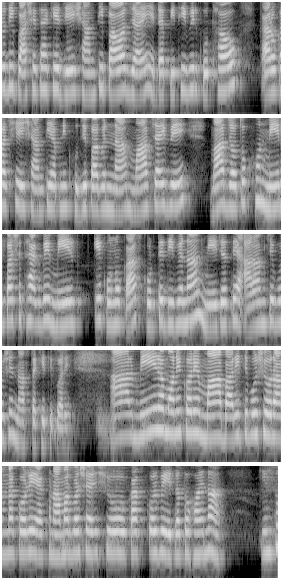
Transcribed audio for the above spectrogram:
যদি পাশে থাকে যে শান্তি পাওয়া যায়, এটা পৃথিবীর কোথাও কারও কাছে এই শান্তি আপনি খুঁজে পাবেন না। মা চাইবে, মা যতক্ষণ মেয়ের পাশে থাকবে মেয়েরকে কোনো কাজ করতে দিবে না, মেয়ে যাতে আরামসে বসে নাস্তা খেতে পারে। আর মেয়েরা মনে করে মা বাড়িতে বসেও রান্না করে, এখন আমার বাসায় এসেও কাজ করবে, এটা তো হয় না। কিন্তু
